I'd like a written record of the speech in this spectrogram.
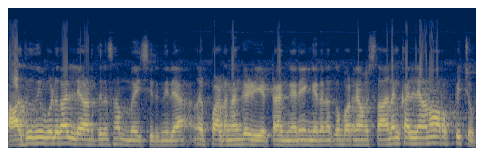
ആദ്യം ഇവൾ കല്യാണത്തിന് സമ്മതിച്ചിരുന്നില്ല. പഠനം കഴിയട്ടെ അങ്ങനെ എങ്ങനെ എന്നൊക്കെ പറഞ്ഞ അവസാനം കല്യാണം ഉറപ്പിച്ചു.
